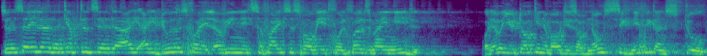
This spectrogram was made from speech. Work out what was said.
So the sailor, the captain said, I, I do this for a living, it suffices for me, it fulfills my need. Whatever you're talking about is of no significance to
